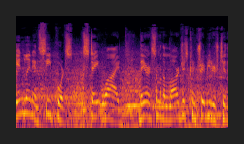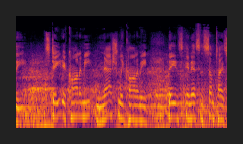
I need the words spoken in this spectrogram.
inland and seaports statewide, they are some of the largest contributors to the state economy, national economy. They, in essence, sometimes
